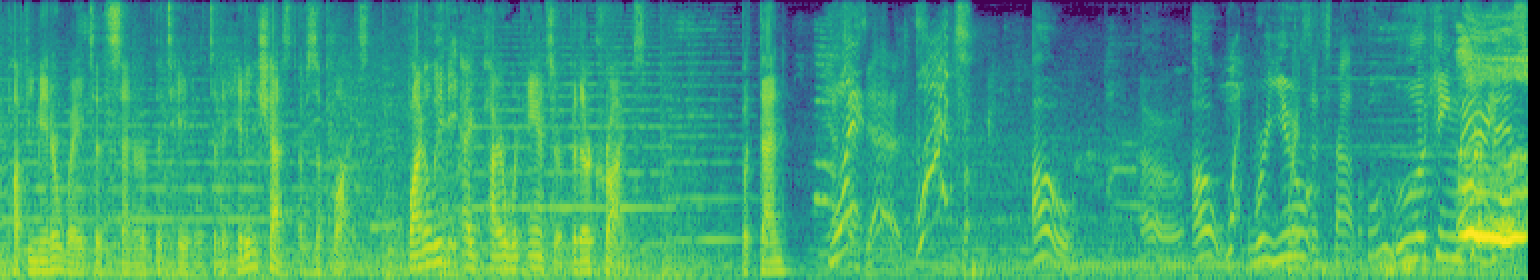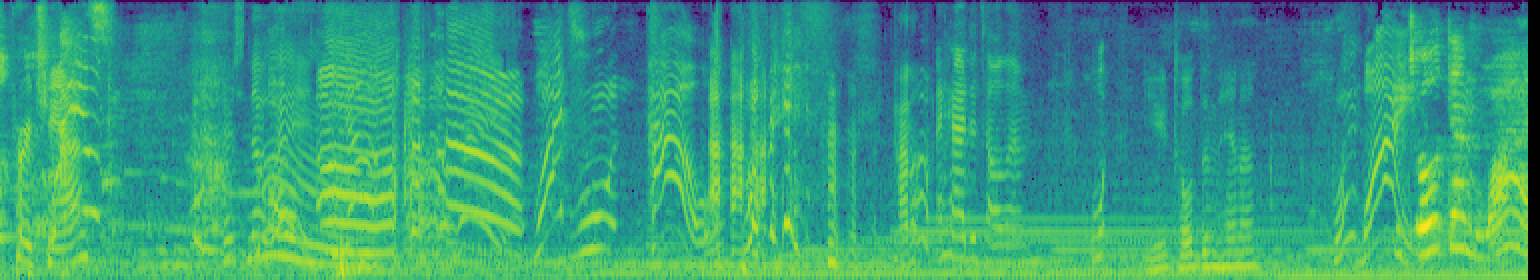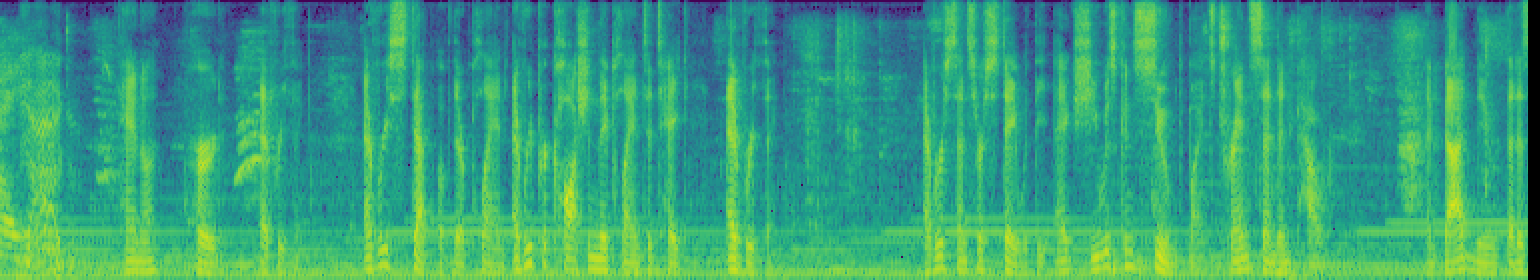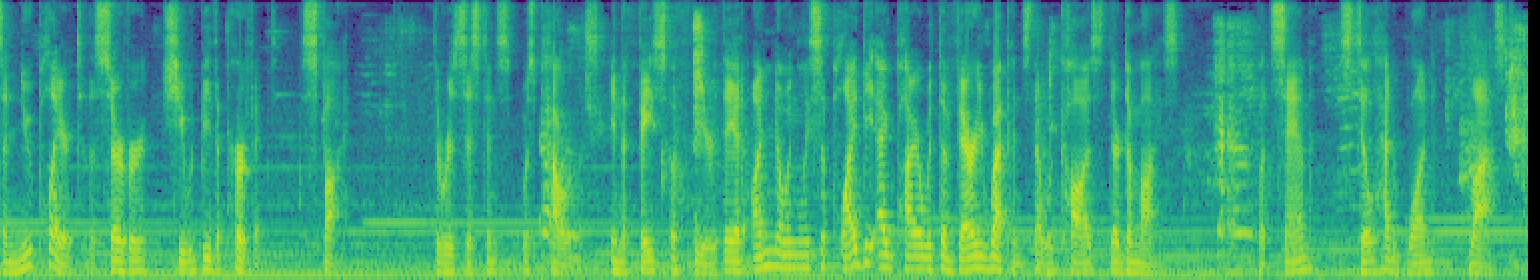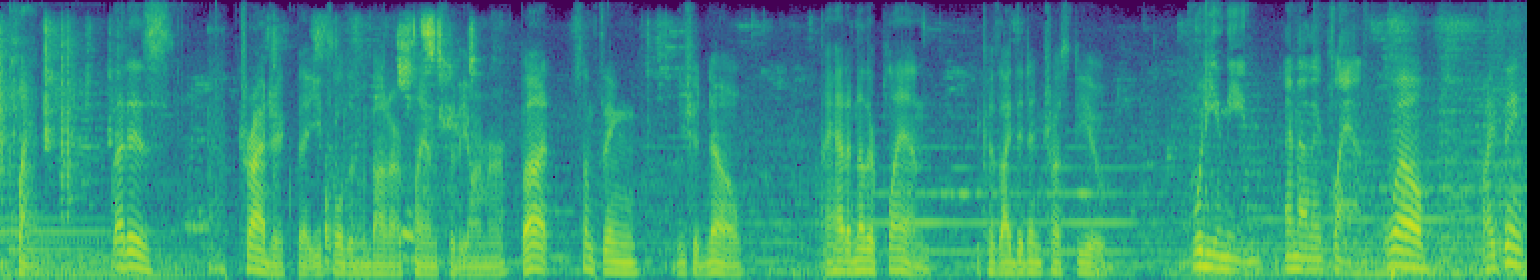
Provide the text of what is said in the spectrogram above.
Puffy made her way to the center of the table to the hidden chest of supplies. Finally, the Eggpire would answer for their crimes. But then, What? Yes. What? Oh. Oh. Oh. What? Were you Where's the looking for this perchance? There's no hmm. way. Ah. What? How? Hannah? I had to tell them. What? You told them, Hannah? What? Why? You Told them why. The egg. Hannah heard everything. Every step of their plan, every precaution they planned to take, everything. Ever since her stay with the egg, she was consumed by its transcendent power. And Bad knew that as a new player to the server, she would be the perfect spy. The resistance was powerless. In the face of fear, they had unknowingly supplied the Eggpire with the very weapons that would cause their demise. But Sam still had one last plan. That is tragic that you told them about our plans for the armor, but something you should know. I had another plan because I didn't trust you. What do you mean, another plan? Well, I think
